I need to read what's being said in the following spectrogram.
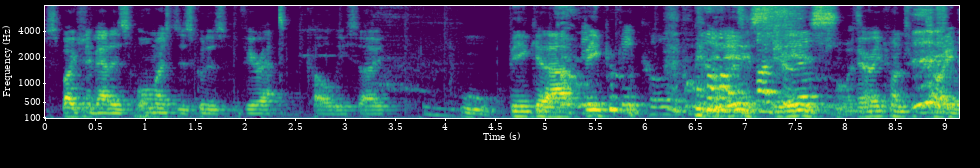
spoken about as almost as good as Virat Kohli. So Ooh. big, uh, big. big call. It is. It is Controversy. very controversial. Sorry,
